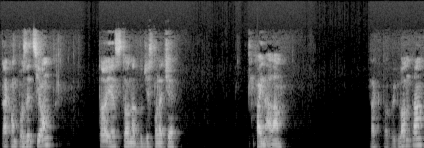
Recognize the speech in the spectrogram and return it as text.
taką pozycją to jest to na 20-lecie Finala. Tak to wygląda.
